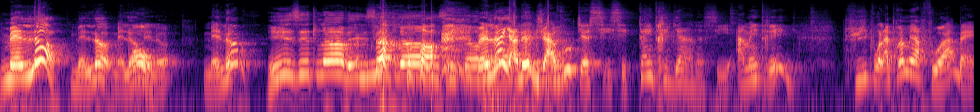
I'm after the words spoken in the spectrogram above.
Mais là, mais là, mais là, Oh. mais là, mais là, Is it love? Is it love? Is it love? Mais là, il y en a j'avoue que c'est intriguant. là. C'est, elle m'intrigue. Puis pour la première fois, ben.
